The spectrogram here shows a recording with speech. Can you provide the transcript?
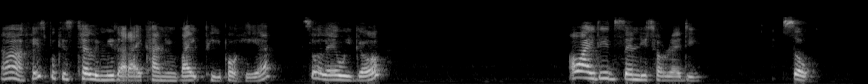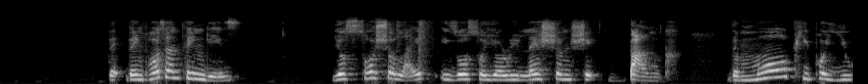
Ah, Facebook is telling me that I can invite people here. So there we go. Oh, I did send it already. So the, the important thing is your social life is also your relationship bank. The more people you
